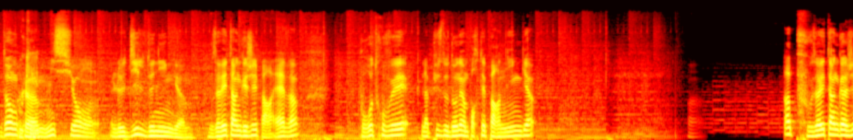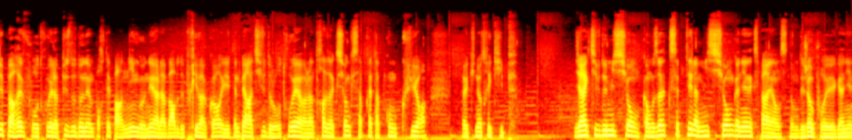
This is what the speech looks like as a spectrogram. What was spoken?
Donc, euh, mission, le deal de Ning. Vous avez été engagé par Eve pour retrouver la puce de données emportée par Ning. Hop, vous avez été engagé par Eve pour retrouver la puce de données emportée par Ning au nez à la barbe de Privacor. Il est impératif de le retrouver avant la transaction qui s'apprête à conclure avec une autre équipe. Directive de mission. Quand vous acceptez la mission, gagnez une expérience. Donc déjà, vous pourrez gagner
